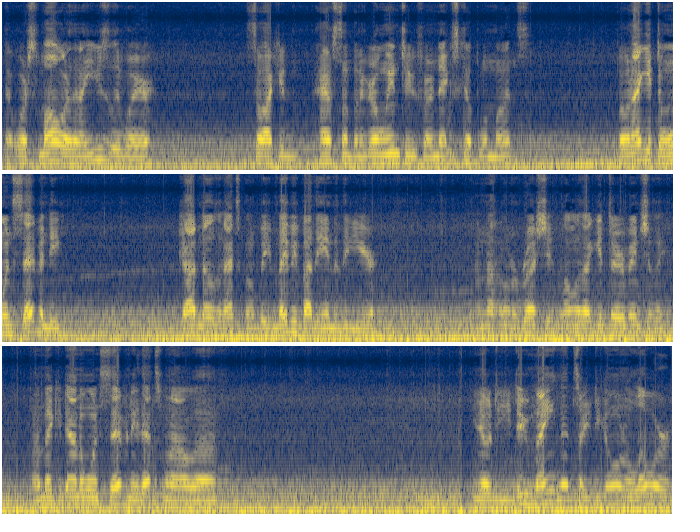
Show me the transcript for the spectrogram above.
that were smaller than I usually wear, so I could have something to grow into for the next couple of months. But when I get to 170, God knows when that's going to be. Maybe by the end of the year. I'm not going to rush it. As long as I get there eventually. When I make it down to 170, that's when I'll. Uh, you know, do you do maintenance or do you go on a lower?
